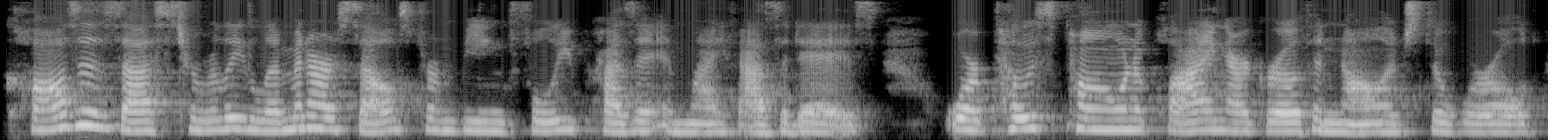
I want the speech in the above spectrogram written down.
causes us to really limit ourselves from being fully present in life as it is or postpone applying our growth and knowledge to the world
